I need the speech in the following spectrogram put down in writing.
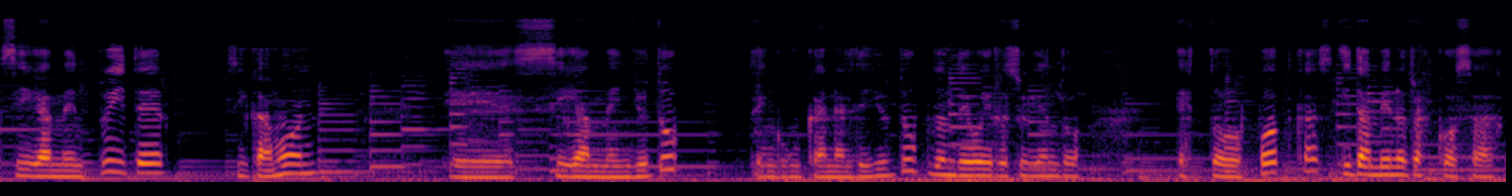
síganme en Twitter, Sicamón eh, síganme en YouTube. Tengo un canal de YouTube donde voy resubiendo estos podcasts y también otras cosas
